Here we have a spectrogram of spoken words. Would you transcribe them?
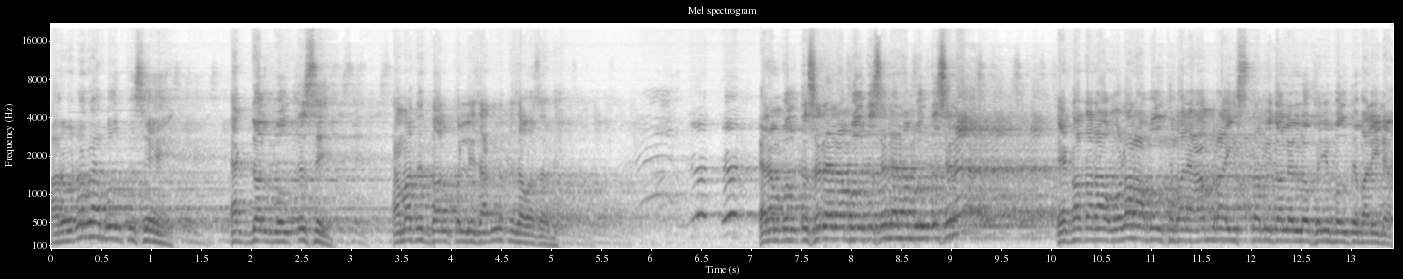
আর ওনারা বলতেছে একদল বলতেছে আমাদের দল করলে জান্নাতে যাওয়া যাবে। এরাম বলতেছে না এরাম বলতেছে না এরাম বলতেছে না। এ কথাটা ওনারা বলতে পারে আমরা ইসলামী দলের লোক হয়ে বলতে পারি না।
